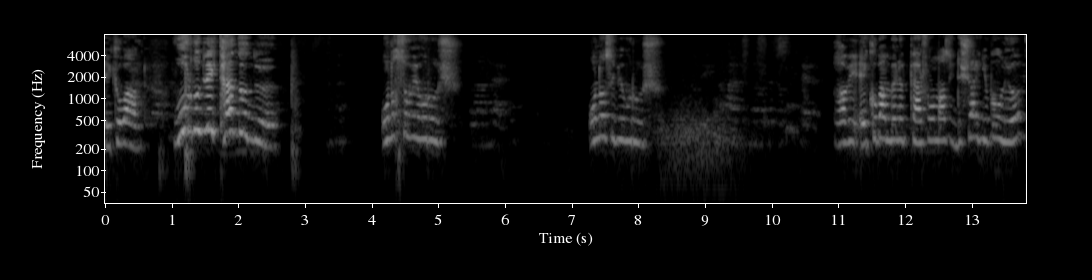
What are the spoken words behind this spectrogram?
Ekovan vurdu direkten döndü. O nasıl bir vuruş? O nasıl bir vuruş? Abi Ekoban böyle performansı düşer gibi oluyor.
